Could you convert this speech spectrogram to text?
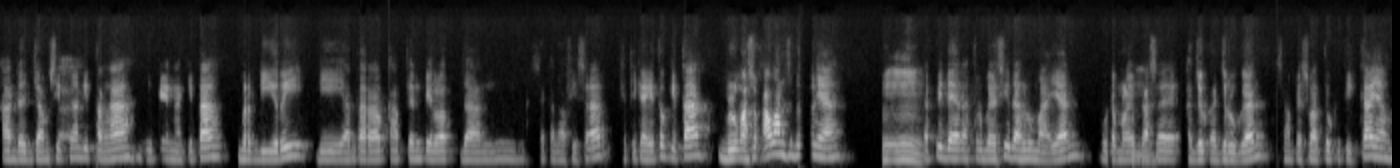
ada jump seatnya di tengah gitu ya. Nah kita berdiri di antara kapten pilot dan second officer. Ketika itu kita belum masuk awan sebetulnya, Mm-mm. tapi daerah turbulensi udah lumayan, udah mulai Hmm. berasa ajuk-ajurugan sampai suatu ketika yang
